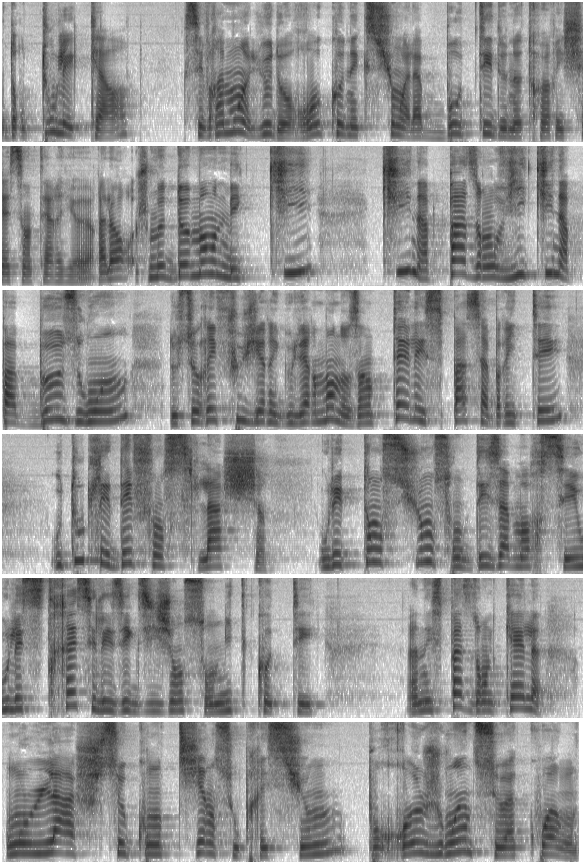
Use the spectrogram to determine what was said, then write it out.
Dans tous les cas, c'est vraiment un lieu de reconnexion à la beauté de notre richesse intérieure. Alors je me demande, mais qui qui n'a pas envie, qui n'a pas besoin de se réfugier régulièrement dans un tel espace abrité où toutes les défenses lâchent, où les tensions sont désamorcées, où les stress et les exigences sont mis de côté? Un espace dans lequel on lâche ce qu'on tient sous pression pour rejoindre ce à quoi on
